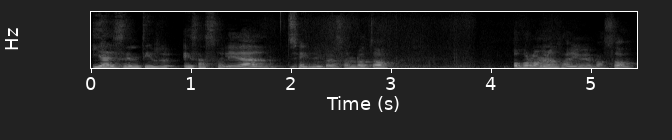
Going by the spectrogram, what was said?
Y al sentir esa soledad Sí. en el corazón roto, o por lo menos a mí me pasó,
